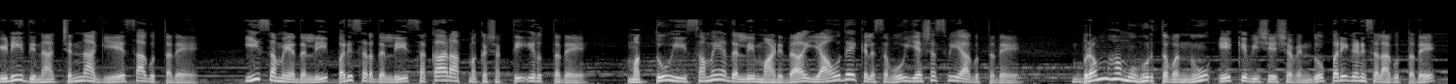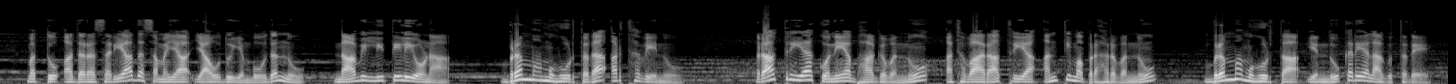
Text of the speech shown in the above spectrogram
ಇಡೀ ದಿನ ಚೆನ್ನಾಗಿಯೇ ಸಾಗುತ್ತದೆ. ಈ ಸಮಯದಲ್ಲಿ ಪರಿಸರದಲ್ಲಿ ಸಕಾರಾತ್ಮಕ ಶಕ್ತಿ ಇರುತ್ತದೆ. ಮತ್ತು ಈ ಸಮಯದಲ್ಲಿ ಮಾಡಿದ ಯಾವುದೇ ಕೆಲಸವೂ ಯಶಸ್ವಿಯಾಗುತ್ತದೆ. ಬ್ರಹ್ಮ ಮುಹೂರ್ತವನ್ನು ಏಕೆ ವಿಶೇಷವೆಂದು ಪರಿಗಣಿಸಲಾಗುತ್ತದೆ ಮತ್ತು ಅದರ ಸರಿಯಾದ ಸಮಯ ಯಾವುದು ಎಂಬುದನ್ನು ನಾವಿಲ್ಲಿ ತಿಳಿಯೋಣ. ಬ್ರಹ್ಮ ಮುಹೂರ್ತದ ಅರ್ಥವೇನು? ರಾತ್ರಿಯ ಕೊನೆಯ ಭಾಗವನ್ನು ಅಥವಾ ರಾತ್ರಿಯ ಅಂತಿಮ ಪ್ರಹರವನ್ನು ಬ್ರಹ್ಮ ಮುಹೂರ್ತ ಎಂದು ಕರೆಯಲಾಗುತ್ತದೆ.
